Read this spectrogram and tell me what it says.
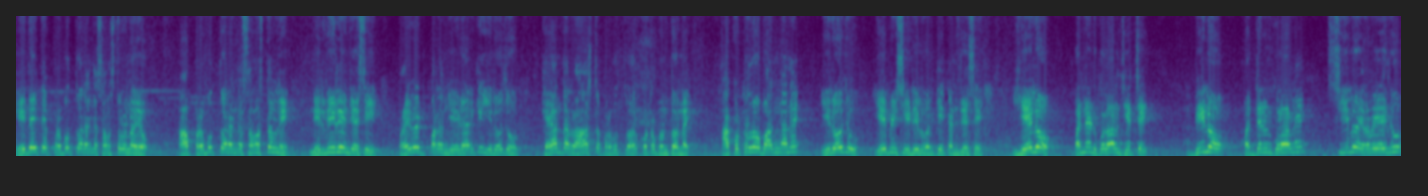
ఏదైతే ప్రభుత్వ రంగ సంస్థలు ఉన్నాయో ఆ ప్రభుత్వ రంగ సంస్థల్ని నిర్వీర్యం చేసి ప్రైవేట్ పరం చేయడానికి ఈరోజు కేంద్ర రాష్ట్ర ప్రభుత్వాలు కుట్ర పొందుతున్నాయి. ఆ కుట్రలో భాగంగానే ఈరోజు ఏబిసిడీలు వర్గీకరణ చేసే ఏలో పన్నెండు కులాలను చేర్చాయి. బిలో పద్దెనిమిది కులాలని సిలో ఇరవై ఐదు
